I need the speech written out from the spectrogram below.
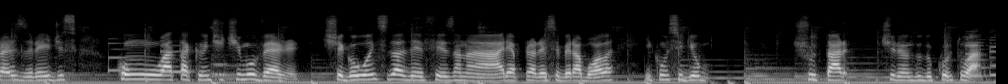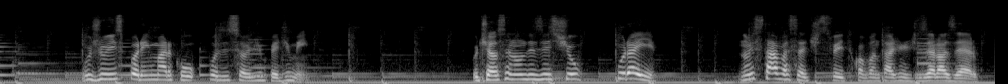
as redes com o atacante Timo Werner, que chegou antes da defesa na área para receber a bola e conseguiu chutar tirando do Courtois. O juiz, porém, marcou posição de impedimento. O Chelsea não desistiu por aí. Não estava satisfeito com a vantagem de 0 a 0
